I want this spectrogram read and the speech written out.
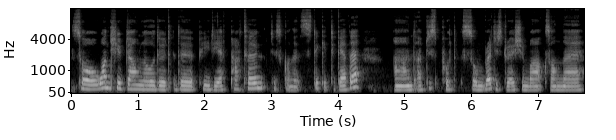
So once you've downloaded the PDF pattern, just going to stick it together and I've just put some registration marks on there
